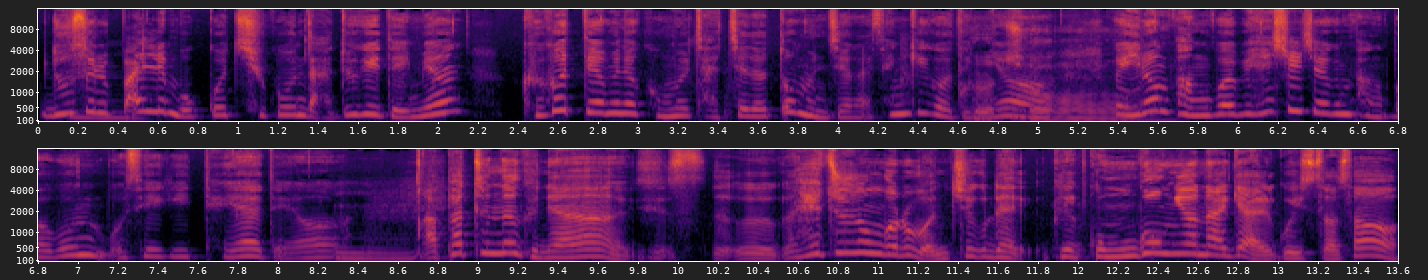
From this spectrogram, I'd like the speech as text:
누수를 음. 빨리 못 고치고 놔두게 되면 그것 때문에 건물 자체도 또 문제가 생기거든요. 그렇죠. 그러니까 이런 방법이 현실적인 방법은 모색이 돼야 돼요. 음, 아파트는 그냥 어, 해주는 거를 원칙으로 해- 그냥 공공연하게 알고 있어서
